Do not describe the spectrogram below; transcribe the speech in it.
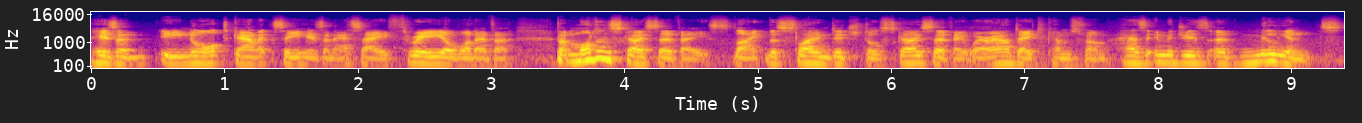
here's an E naught galaxy, here's an SA3 or whatever. But modern sky surveys, like the Sloan Digital Sky Survey, where our data comes from, has images of millions,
